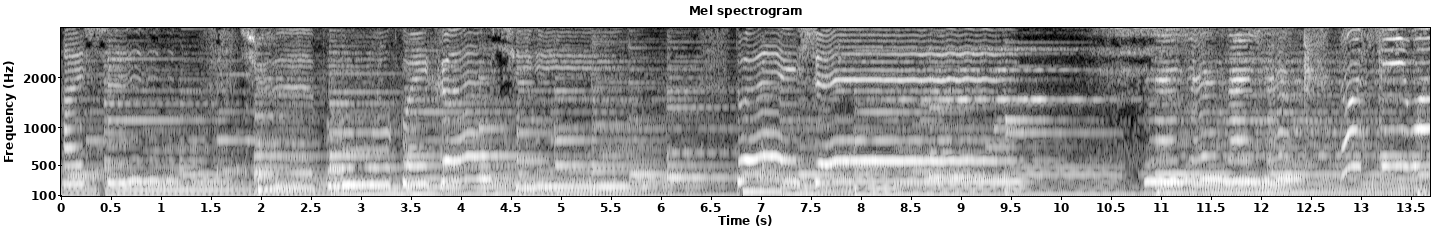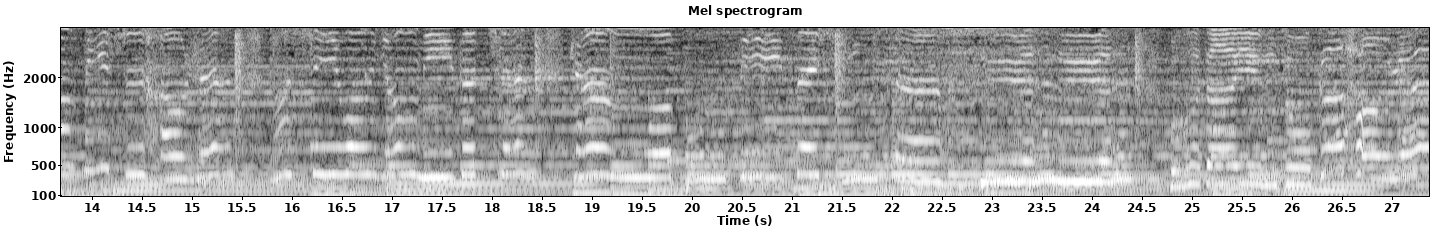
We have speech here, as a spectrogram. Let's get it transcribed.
还是学不会狠心对谁男人男人多希望你是好人多希望有你的真让我不必再心疼。女人女人我答应做个好人。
